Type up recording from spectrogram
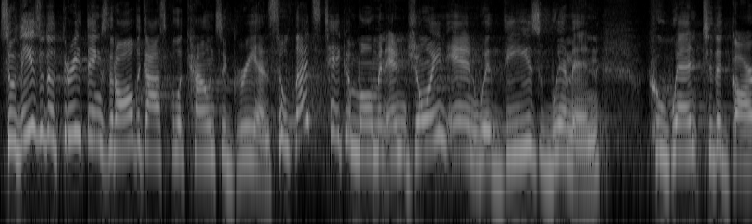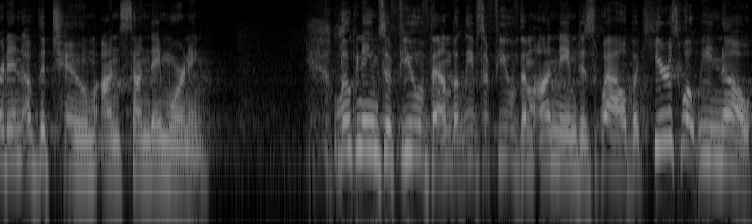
So, these are the three things that all the gospel accounts agree on. So, let's take a moment and join in with these women who went to the garden of the tomb on Sunday morning. Luke names a few of them, but leaves a few of them unnamed as well. But here's what we know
